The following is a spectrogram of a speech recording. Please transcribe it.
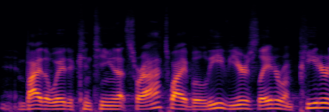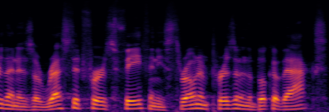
And by the way, to continue that story, that's why I believe years later, when Peter then is arrested for his faith and he's thrown in prison in the book of Acts,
